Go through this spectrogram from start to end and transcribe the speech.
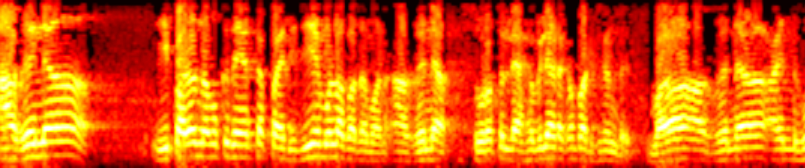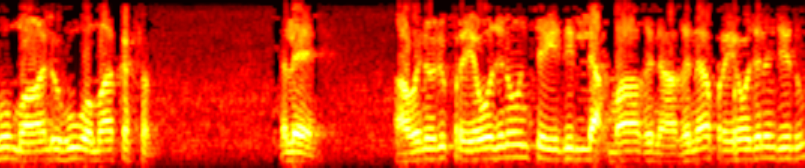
അഗ്ന ഈ പദം നമുക്ക് നേരത്തെ പരിചയമുള്ള പദമാണ്. അഗ്ന സൂറത്തുൽ ലഹബിൽ അടക്കം പഠിച്ചിട്ടുണ്ട്. അഗ്ന അൻഹു മാലുഹു അല്ലെ? അവനൊരു പ്രയോജനവും ചെയ്തില്ല. മാ അഗ്ന പ്രയോജനം ചെയ്തു.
